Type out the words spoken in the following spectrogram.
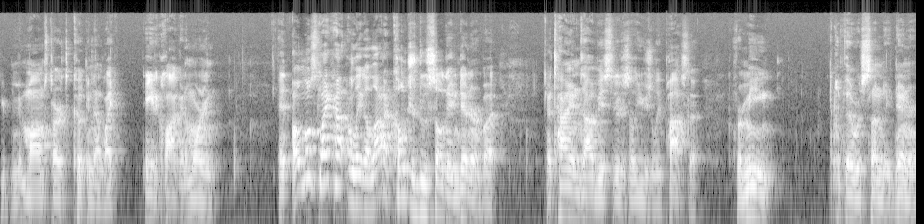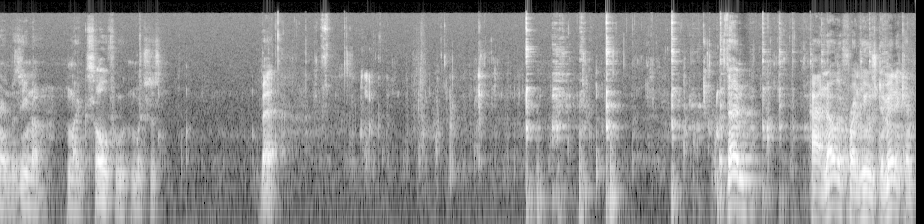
Your mom starts cooking at like eight o'clock in the morning. And almost like how like a lot of cultures do Sunday dinner, but Italians obviously there's usually pasta. For me, if there was Sunday dinner, it was you know like soul food, which was bad. But then I had another friend who was Dominican,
